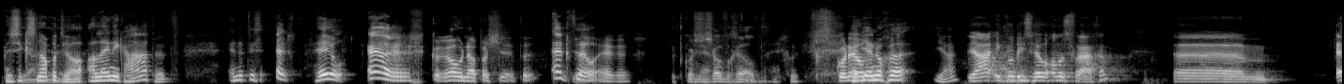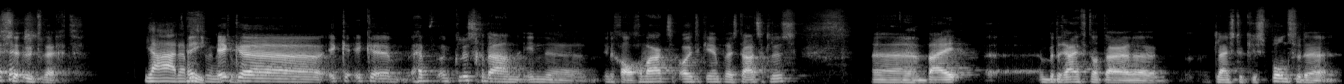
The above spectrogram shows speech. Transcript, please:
Dus ik Ja, snap ja, het wel. ja. Alleen ik haat het. En het is echt heel erg, coronapatiënten. Echt Ja. heel erg. Het kost je Ja. zoveel geld. Nee, goed. Cornel, Heb jij nog... eh, ja? ja, ik wil iets heel anders vragen. Ehm FC? Utrecht. Ja, daar Hey, moeten we Ik, eh, ik, ik eh, heb een klus gedaan in, eh, in de Galgenwaard. Ooit een keer een presentatieklus. Eh, Ja. Bij een bedrijf dat daar eh, een klein stukje sponsorde.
